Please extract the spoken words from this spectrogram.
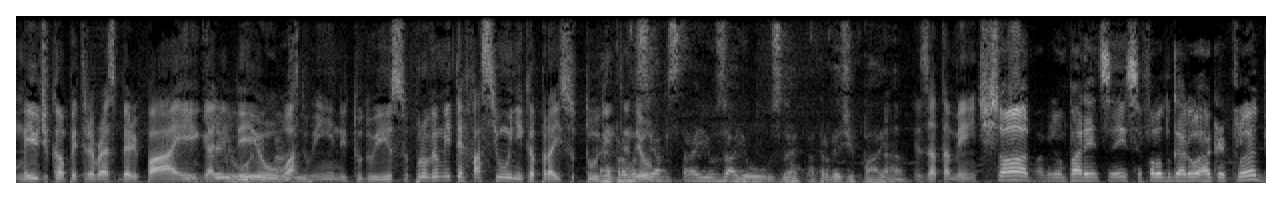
meio de campo entre Raspberry Pi, Galileu, Arduino e tudo isso, prover uma interface única para isso tudo, É pra entendeu? você abstrair os IOs, né? Através de Python. Aham. Exatamente. Só abrindo um parênteses aí, você falou do Garoa Hacker Club.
